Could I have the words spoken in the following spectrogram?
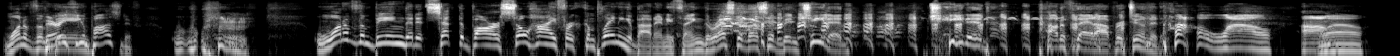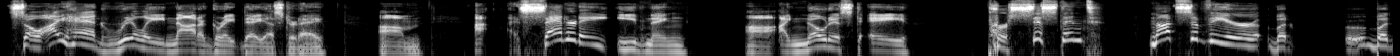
One of them Very being, few positive. one of them being that it set the bar so high for complaining about anything. The rest of us have been cheated, cheated out of that opportunity. Oh wow! Um, wow. So I had really not a great day yesterday. Um, I, Saturday evening, uh, I noticed a persistent, not severe, but but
